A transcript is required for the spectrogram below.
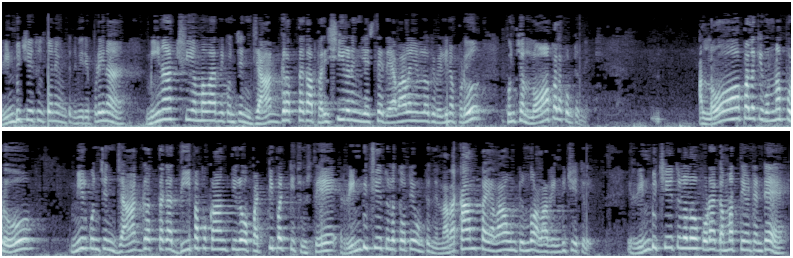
రెండు చేతులతోనే ఉంటుంది. మీరు ఎప్పుడైనా మీనాక్షి అమ్మవారిని కొంచెం జాగ్రత్తగా పరిశీలనం చేస్తే దేవాలయంలోకి వెళ్ళినప్పుడు కొంచెం లోపలకు ఉంటుంది ఆ లోపలికి ఉన్నప్పుడు మీరు కొంచెం జాగ్రత్తగా దీపపు కాంతిలో పట్టి పట్టి చూస్తే రెండు చేతులతోటే ఉంటుంది. నరకాంత ఎలా ఉంటుందో అలా రెండు చేతులే. రెండు చేతులలో కూడా గమ్మత్తు ఏమిటంటే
